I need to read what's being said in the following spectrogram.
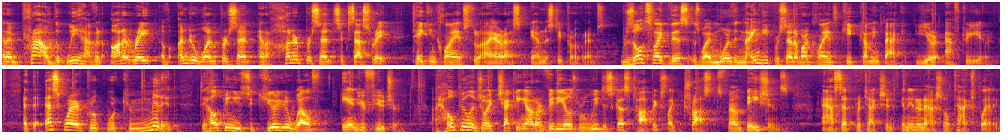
And I'm proud that we have an audit rate of under 1% and a 100% success rate taking clients through IRS amnesty programs. Results like this is why more than 90% of our clients keep coming back year after year. At the Esquire Group, we're committed to helping you secure your wealth and your future. I hope you'll enjoy checking out our videos where we discuss topics like trusts, foundations, asset protection, and international tax planning,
